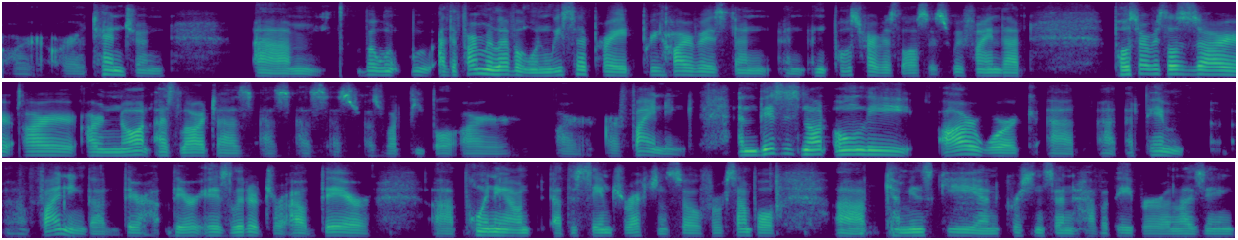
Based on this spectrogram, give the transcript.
our, our attention. Um, but when, at the farmer level when we separate pre-harvest and, and, and post-harvest losses we find that post-harvest losses are are are not as large as as as as, as what people are are finding and this is not only our work at at, at PIM uh, finding that there there is literature out there uh, pointing out at the same direction. So, for example, uh, Kaminski and Christiaensen have a paper analyzing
